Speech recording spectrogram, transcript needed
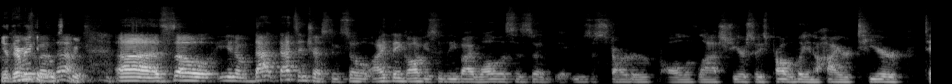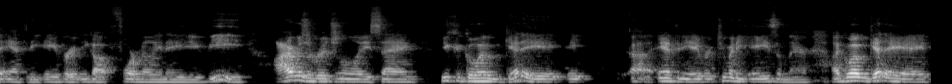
yeah, they're making them. Uh, so you know that that's interesting. So I think obviously Levi Wallace is a he was a starter all of last year, so he's probably in a higher tier to Anthony Averett, and he got four million AAV. I was originally saying you could go out and get a, a uh, Anthony Averett, too many A's in there. I go out and get AA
